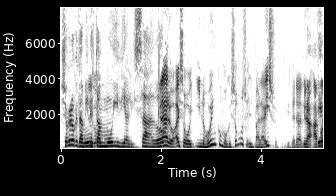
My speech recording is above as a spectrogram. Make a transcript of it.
Yo creo que también Digo, está muy idealizado. Claro, a eso voy. Y nos ven como que somos el paraíso, literal. Mira, acotando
